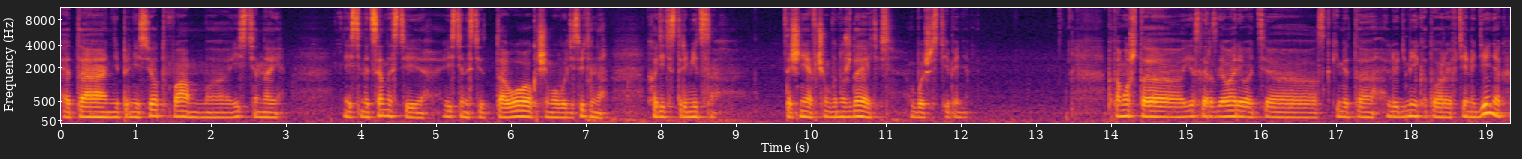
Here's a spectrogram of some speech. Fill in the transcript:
Это не принесет вам э, истинной, истинной ценности, истинности того, к чему вы действительно хотите стремиться точнее, в чем вы нуждаетесь в большей степени. Потому что если разговаривать э, с какими-то людьми, которые в теме денег,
